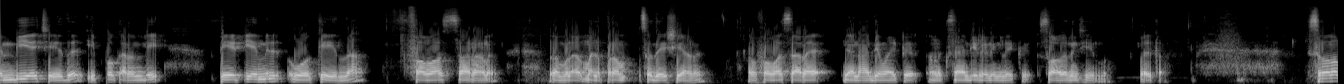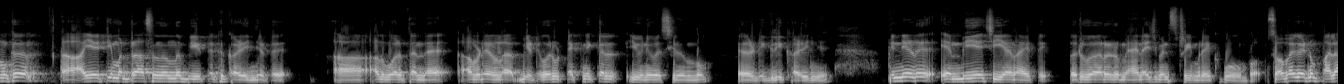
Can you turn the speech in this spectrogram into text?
എം ബി എ ചെയ്ത് ഇപ്പോൾ കറന്റ്ലി പേ ടി എമ്മിൽ വർക്ക് ചെയ്യുന്ന ഫവാസ് സാറാണ്. നമ്മുടെ മലപ്പുറം സ്വദേശിയാണ്. അപ്പോൾ ഫവാസ് സാറെ ഞാൻ ആദ്യമായിട്ട് സാൻഡി ലേണിംഗിലേക്ക് സ്വാഗതം ചെയ്യുന്നു. വെൽക്കം സോ നമുക്ക് ഐ ഐ ടി മദ്രാസിൽ നിന്ന് ബി ടെക് കഴിഞ്ഞിട്ട് അതുപോലെ തന്നെ അവിടെയുള്ള ബി ടെക് ഒരു ടെക്നിക്കൽ യൂണിവേഴ്സിറ്റിയിൽ നിന്നും ഡിഗ്രി കഴിഞ്ഞ് പിന്നീട് എം ബി എ ചെയ്യാനായിട്ട് ഒരു വേറൊരു മാനേജ്മെന്റ് സ്ട്രീമിലേക്ക് പോകുമ്പോൾ സ്വാഭാവികമായിട്ടും പല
